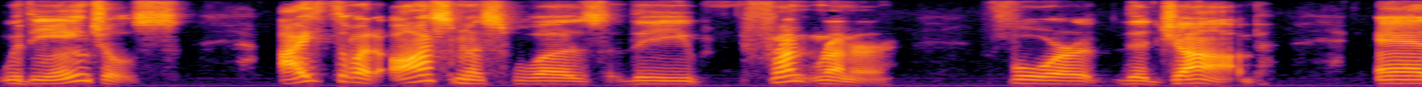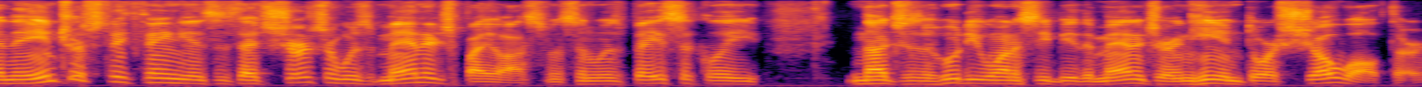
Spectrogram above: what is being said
with the Angels. I thought Ausmus was the front runner for the job. And the interesting thing is, is that Scherzer was managed by Ausmus and was basically nudges. Who do you want to see be the manager? And he endorsed Showalter.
